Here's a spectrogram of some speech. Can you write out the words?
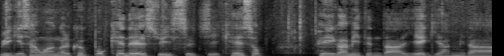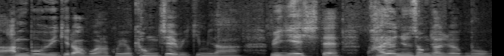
위기 상황을 극복해낼 수 있을지 계속 회의감이 든다 얘기합니다. 안보 위기라고 하고요. 경제 위기입니다. 위기의 시대 과연 윤석열 정부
